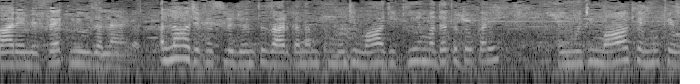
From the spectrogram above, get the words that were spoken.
बारे में फेक न्यूज़ हलायां अलाह जे फैसले जो इंतज़ारु कंदुमि त मुंहिंजी माउ जी कीअं मदद थो करे ऐं मुंहिंजी माउ खे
